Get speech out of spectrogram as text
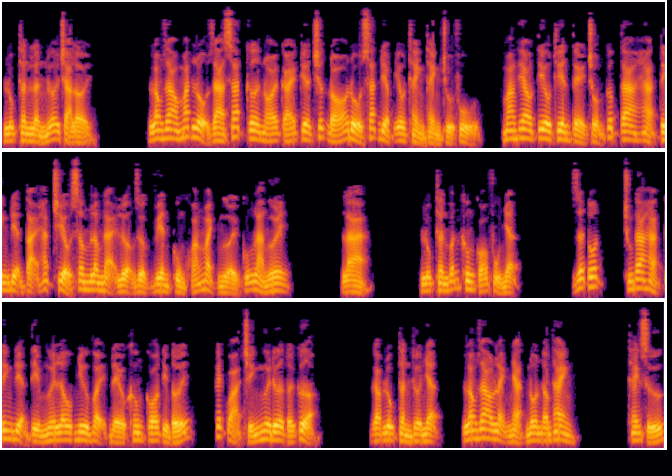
Lục thần lần nữa trả lời long giao mắt lộ ra sát cơ nói cái kia trước đó đổ sát điệp yêu thành thành chủ phủ, mang theo tiêu thiên tể trộm cướp ta hạt tinh điện tại hát triệu xâm lâm đại lượng dược viên cùng khoáng mạch người cũng là ngươi. Là. Lục thần vẫn không có phủ nhận. Rất tốt, chúng ta hạt tinh điện tìm ngươi lâu như vậy đều không có tìm tới, kết quả chính ngươi đưa tới cửa. Gặp lục thần thừa nhận, long giao lạnh nhạt nôn âm thanh. Thanh sứ,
